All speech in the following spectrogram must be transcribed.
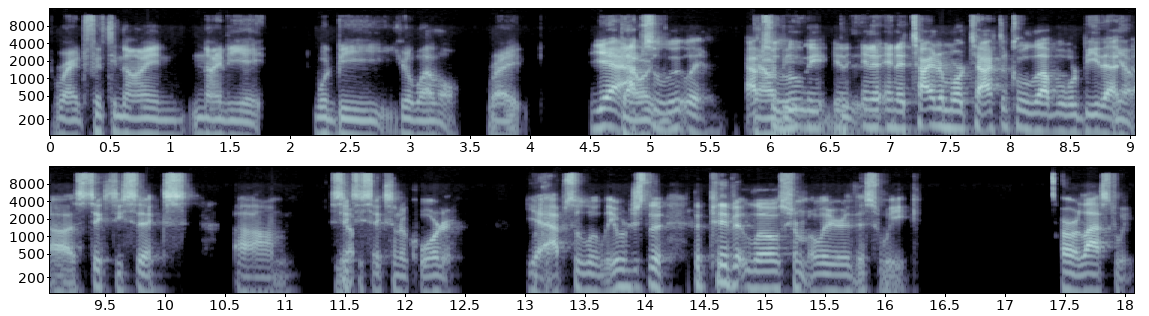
right? 59.98 would be your level, right? Yeah, that absolutely. Would, absolutely. Be, in, in, a, in, a, tighter, more tactical level would be that yep. uh, 66, um, 66 yep. and a quarter. Yeah, okay. absolutely. Or just the, the pivot lows from earlier this week or last week.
